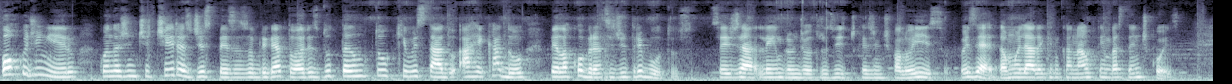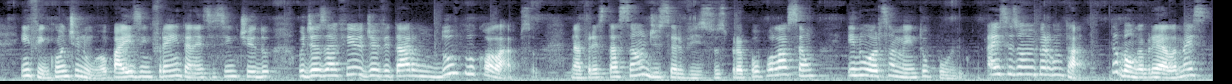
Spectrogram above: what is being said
pouco dinheiro quando a gente tira as despesas obrigatórias do tanto que o Estado arrecadou pela cobrança de tributos. Vocês já lembram de outros vídeos que a gente falou isso? Pois é, dá uma olhada aqui no canal que tem bastante coisa. Enfim, continua. O país enfrenta, nesse sentido, o desafio de evitar um duplo colapso na prestação de serviços para a população e no orçamento público. Aí vocês vão me perguntar: tá bom, Gabriela, mas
